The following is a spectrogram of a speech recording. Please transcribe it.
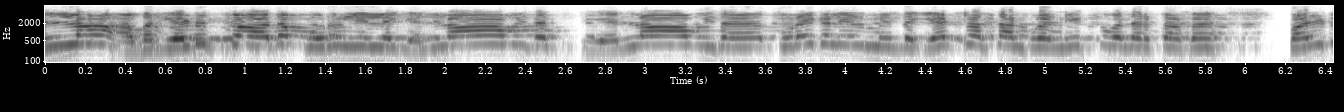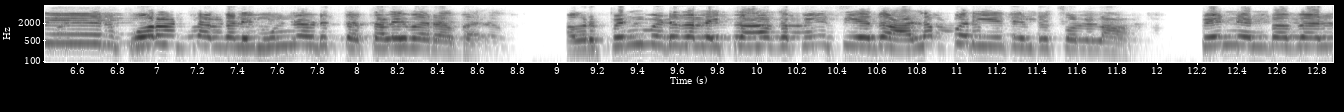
எல்லா அவர் எடுக்காத பொருள் இல்லை. எல்லா வித எல்லா வித துறைகளிலும் இந்த ஏற்றத்தாழ்வுகள் நீக்குவதற்காக பல்வேறு போராட்டங்களை முன்னெடுத்த தலைவர் அவர். அவர் பெண் விடுதலைக்காக பேசியது அளப்பரியது என்று சொல்லலாம். பெண் என்பவர்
